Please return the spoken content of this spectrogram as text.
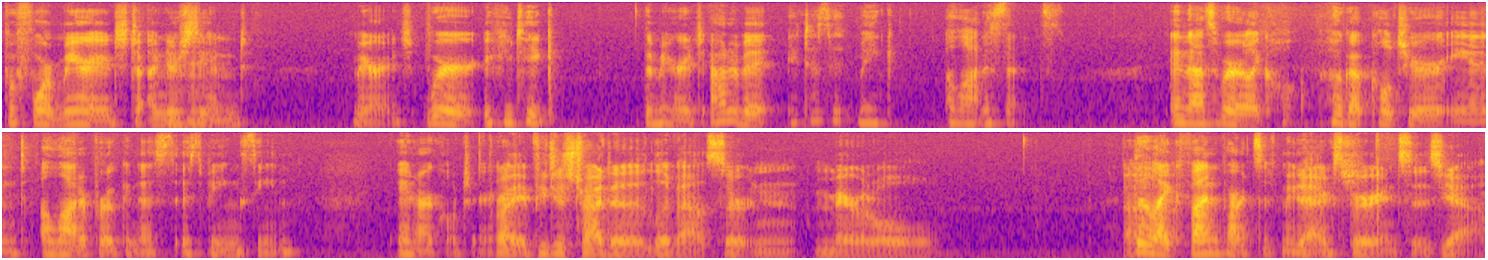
before marriage to understand mm-hmm. marriage where if you take the marriage out of it it doesn't make a lot of sense and that's where like ho- hookup culture and a lot of brokenness is being seen in our culture Right. If you just try to live out certain marital the like uh, fun parts of marriage yeah experiences, yeah,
